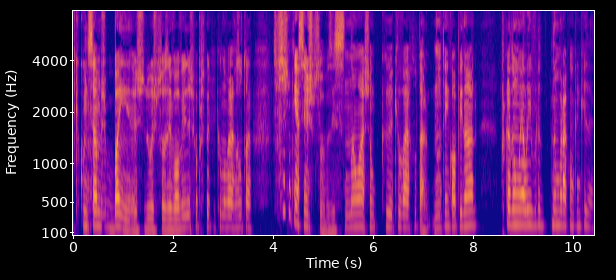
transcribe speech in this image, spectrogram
que conheçamos bem as duas pessoas envolvidas para perceber que aquilo não vai resultar. Se vocês não conhecem as pessoas e se não acham que aquilo vai resultar, não têm que opinar, porque cada um é livre de namorar com quem quiser.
